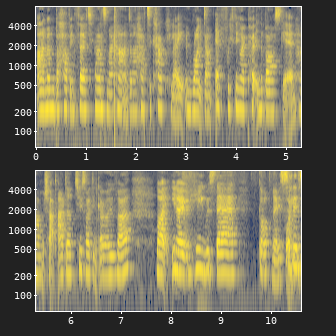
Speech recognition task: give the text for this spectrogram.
And I remember having thirty pounds in my hand, and I had to calculate and write down everything I put in the basket and how much that added up to, so I didn't go over. Like you know, and he was there. God knows So what he was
